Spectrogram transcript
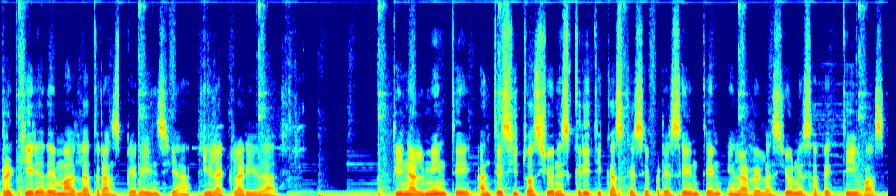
Requiere además la transparencia y la claridad. Finalmente, ante situaciones críticas que se presenten en las relaciones afectivas,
